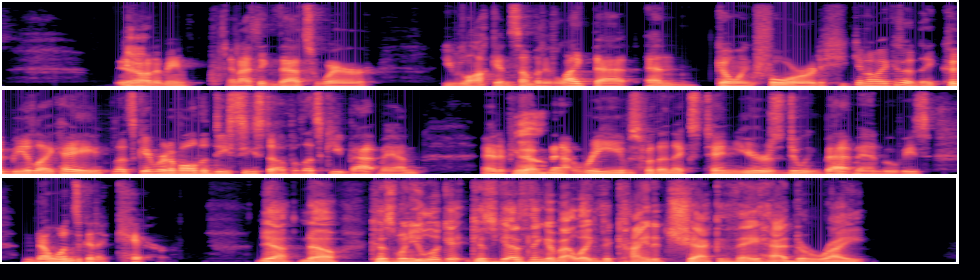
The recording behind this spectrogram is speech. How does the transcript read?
You yeah. know what I mean? And I think that's where you lock in somebody like that and going forward, you know, like I said, they could be like, hey, let's get rid of all the DC stuff, but let's keep Batman. And if you yeah. have Matt Reeves for the next 10 years doing Batman movies, no one's going to care. Yeah, no. Because when you look at, because you got to think about like the kind of check they had to write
